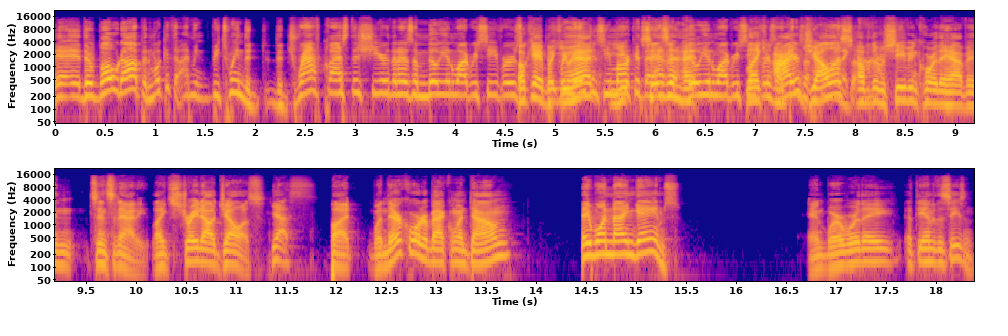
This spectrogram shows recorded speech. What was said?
eh, they're load up and look at the. I mean, between the the draft class this year that has a million wide receivers, Okay, the but you had agency you- market that has a million wide receivers. Like, like, I'm jealous lot of the receiving corps they have in Cincinnati. Like straight out jealous. Yes, But when their quarterback went down, they won nine games. and where were they at the end of the season?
